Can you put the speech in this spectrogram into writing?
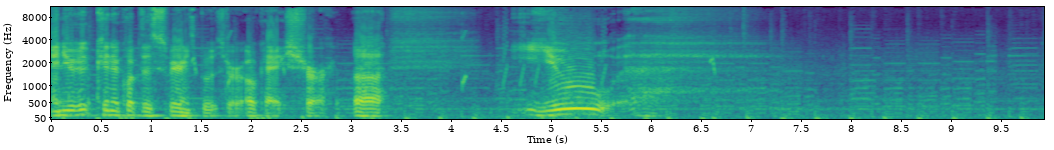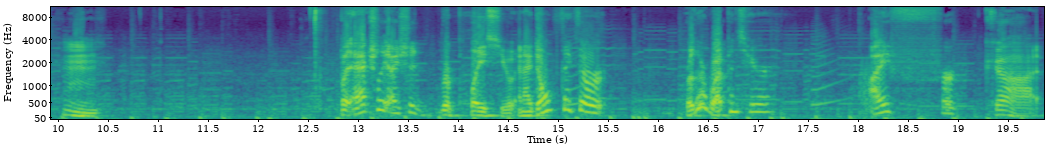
And you can equip the experience booster. Okay, sure. Uh, you... hmm. But actually, I should replace you. And I don't think there were there weapons here? I forgot.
